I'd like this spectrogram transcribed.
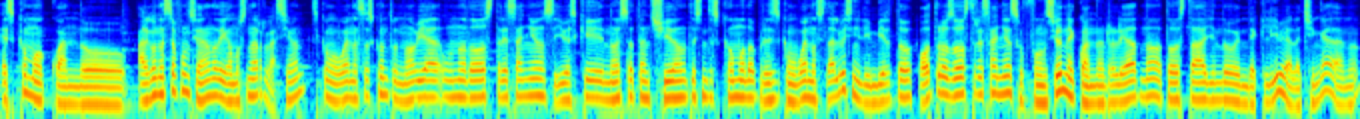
es como cuando algo no está funcionando, digamos una relación. Es como, bueno, estás con tu novia uno, dos, tres años y ves que no está tan chido, no te sientes cómodo, pero es como, bueno, tal vez si le invierto otros dos, tres años funcione, cuando en realidad no, todo está yendo en declive a la chingada, ¿no?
